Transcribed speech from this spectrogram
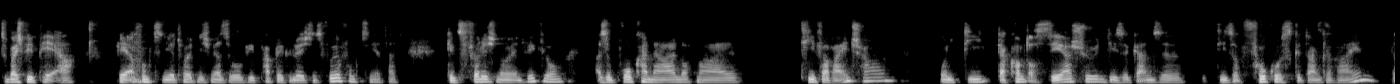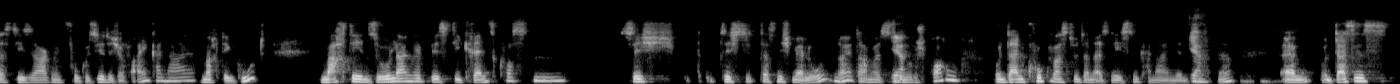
zum Beispiel PR. PR mhm. funktioniert heute nicht mehr so, wie Public Relations früher funktioniert hat. Gibt es völlig neue Entwicklungen. Also pro Kanal nochmal tiefer reinschauen. Und die, da kommt auch sehr schön diese ganze, dieser Fokusgedanke rein, dass die sagen, fokussiert dich auf einen Kanal, mach den gut, mach den so lange, bis die Grenzkosten sich, sich das nicht mehr lohnt. Ne? Damals ja. gesprochen und dann guck, was du dann als nächsten Kanal nimmst. Ja. Ne? Ähm, und das ist,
